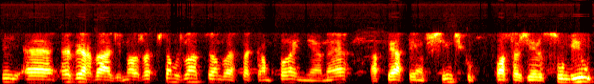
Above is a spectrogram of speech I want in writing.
Sim, é, é, verdade. Nós estamos lançando essa campanha, né? Apertem os cintos que o passageiro sumiu,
